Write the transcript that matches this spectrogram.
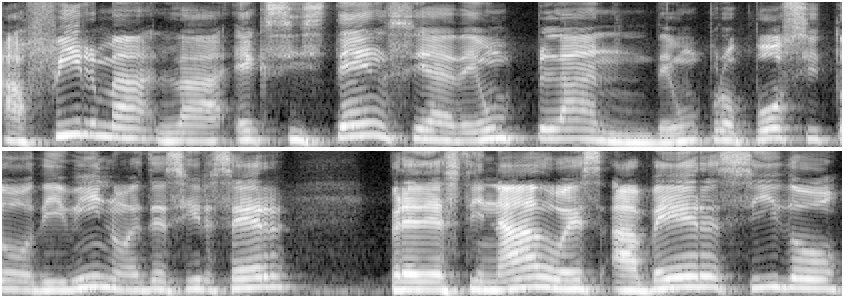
afirma la existencia de un plan, de un propósito divino, es decir, ser predestinado es haber sido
